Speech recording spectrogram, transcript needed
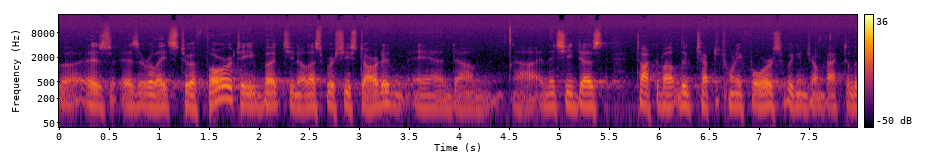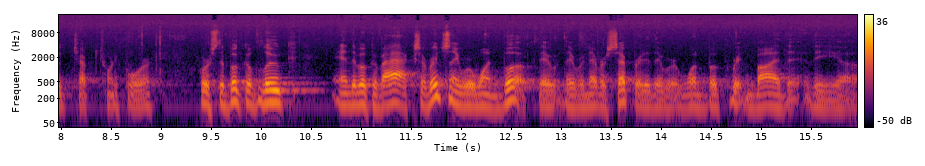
uh, as, as it relates to authority, but you know that's where she started, and um, uh, and then she does talk about Luke chapter 24, so we can jump back to Luke chapter 24. Of course, the book of Luke and the book of Acts originally were one book. They, they were never separated. They were one book written by the the, uh,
